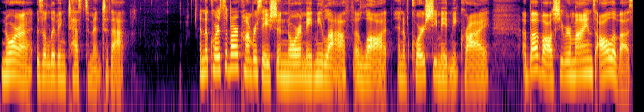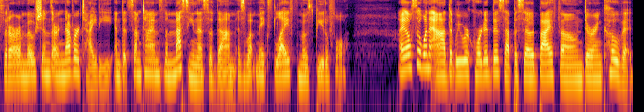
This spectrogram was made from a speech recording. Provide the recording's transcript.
Nora is a living testament to that. In the course of our conversation, Nora made me laugh a lot, and of course, she made me cry. Above all, she reminds all of us that our emotions are never tidy and that sometimes the messiness of them is what makes life most beautiful. I also want to add that we recorded this episode by phone during COVID,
